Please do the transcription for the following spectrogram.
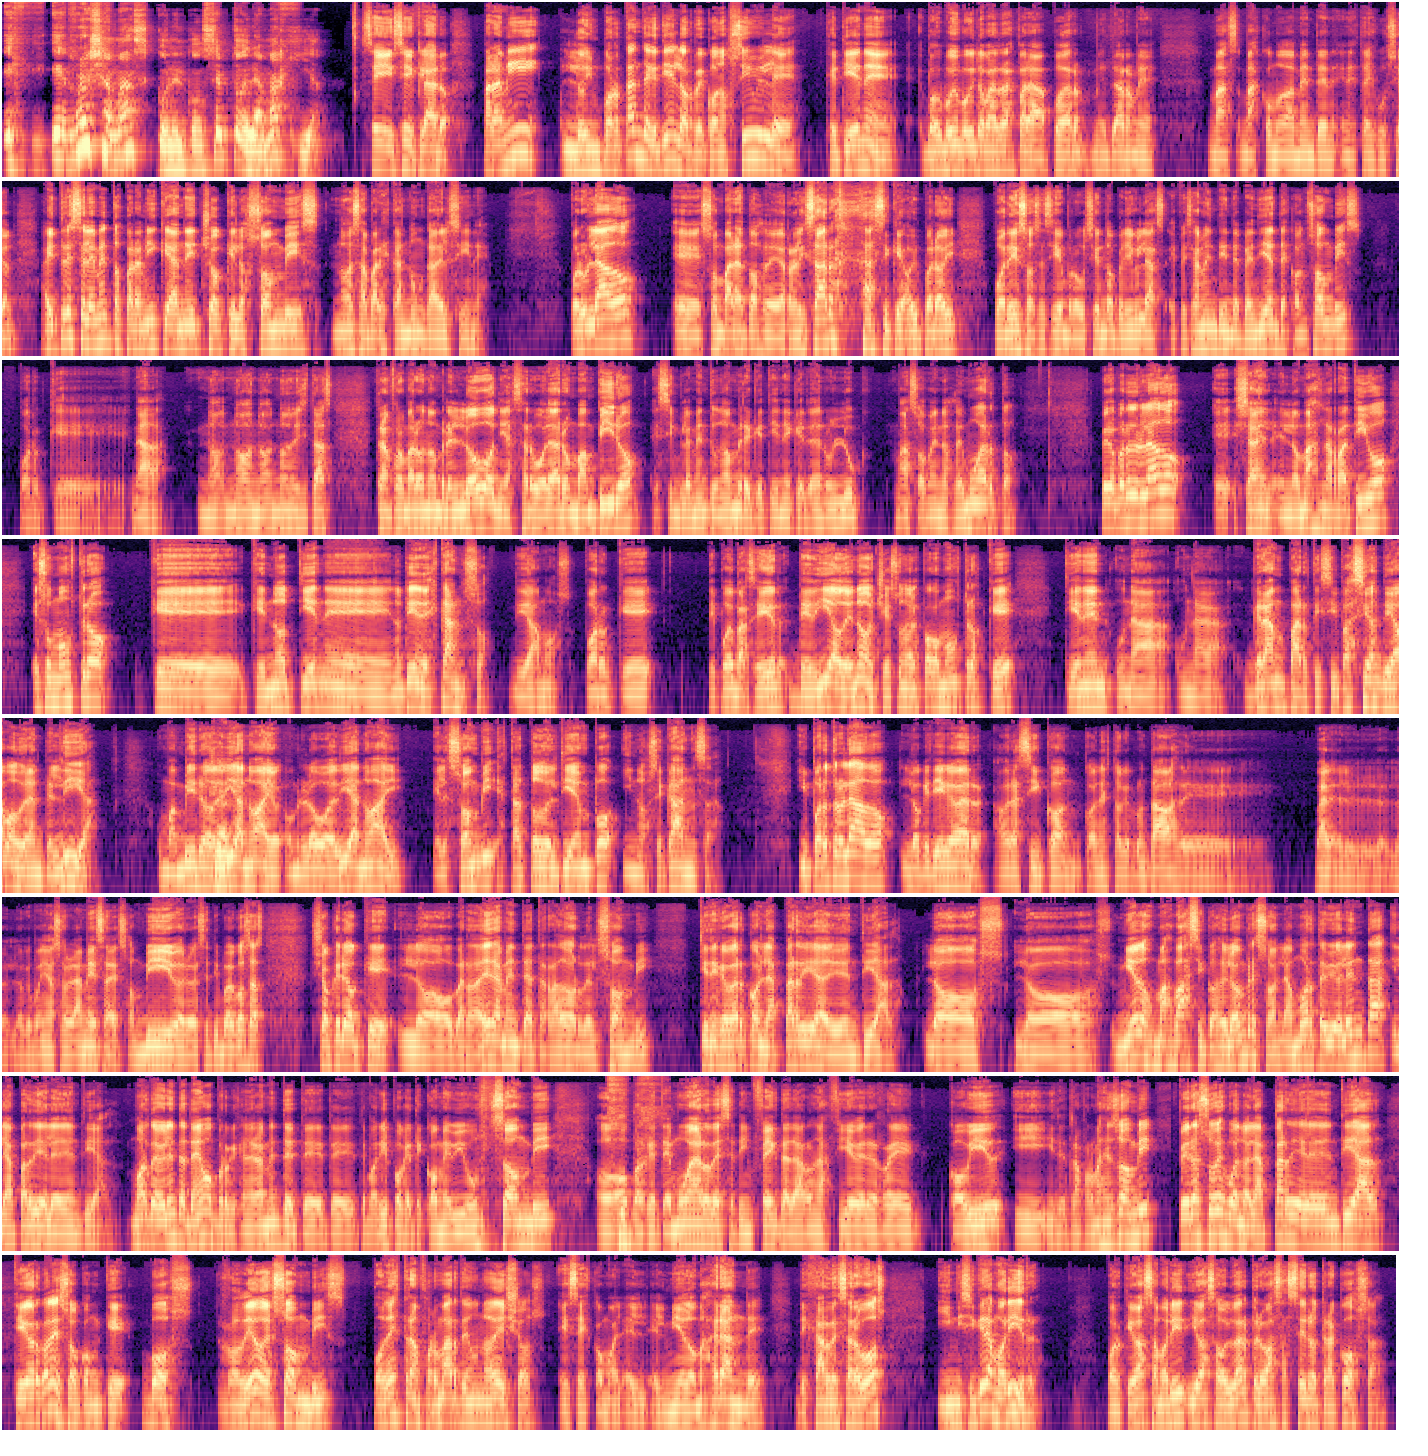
es, raya más con el concepto de la magia. Sí, sí, claro. Para mí, lo importante que tiene, lo reconocible que tiene, voy, un poquito para atrás para poder meterme más, más cómodamente en, esta discusión. Hay tres elementos para mí que han hecho que los zombies no desaparezcan nunca del cine. Por un lado, eh, son baratos de realizar, así que hoy por hoy por eso se siguen produciendo películas especialmente independientes con zombies, porque nada, no, no, no, no necesitas transformar a un hombre en lobo ni hacer volar a un vampiro, es simplemente un hombre que tiene que tener un look más o menos de muerto. Pero por otro lado, eh, ya en, lo más narrativo, es un monstruo que, que no, tiene, no tiene descanso, digamos, porque te puede perseguir de día o de noche. Es uno de los pocos monstruos que tienen una, una gran participación, digamos, durante el día. Un vampiro de día no hay, hombre lobo de día no hay. El zombie está todo el tiempo y no se cansa. Y por otro lado, lo que tiene que ver, ahora sí, con, con esto que preguntabas de. Vale, lo, que ponías sobre la mesa de zombie o ese tipo de cosas. Yo creo que lo verdaderamente aterrador del zombie tiene que ver con la pérdida de identidad. Los, miedos más básicos del hombre son la muerte violenta y la pérdida de la identidad. Muerte violenta tenemos porque generalmente te, te, morís porque te come vivo un zombie o, porque te muerde, se te infecta, te agarra una fiebre re COVID y, te transformas en zombie. Pero a su vez, bueno, la pérdida de la identidad tiene que ver con eso, con que vos, rodeado de zombies, podés transformarte en uno de ellos. Ese es como el miedo más grande. Dejar de ser vos y ni siquiera morir porque vas a morir y vas a volver, pero vas a hacer otra cosa.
